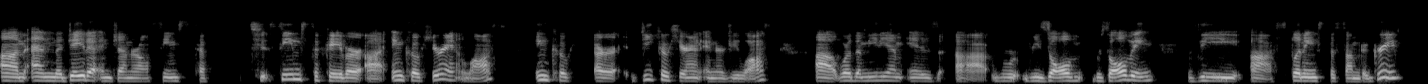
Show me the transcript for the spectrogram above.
Um, and the data in general seems to, to seems to favor uh, incoherent loss, inco or decoherent energy loss, uh, where the medium is uh, re resolve resolving the uh, splittings to some degree.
